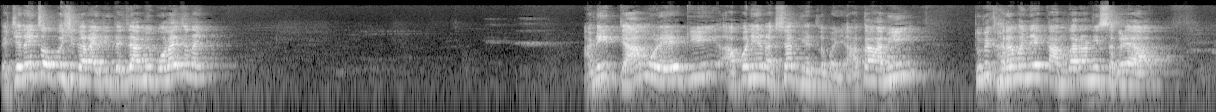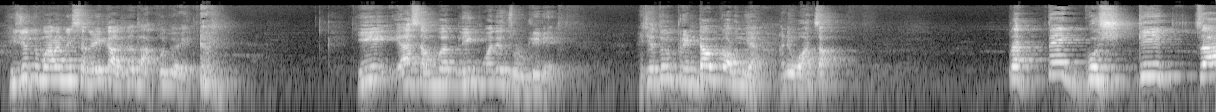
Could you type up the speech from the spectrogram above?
त्याची नाही चौकशी करायची त्याचं आम्ही बोलायचं नाही. आणि त्यामुळे की आपण हे लक्षात घेतलं पाहिजे. आता आम्ही तुम्ही खरं म्हणजे कामगारांनी सगळ्या ही जी तुम्हाला मी सगळी कागद दाखवतोय ही या संबंध लिंकमध्ये जोडलेली आहे. ह्याचे तुम्ही प्रिंटआउट काढून घ्या आणि वाचा. प्रत्येक गोष्टीचा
